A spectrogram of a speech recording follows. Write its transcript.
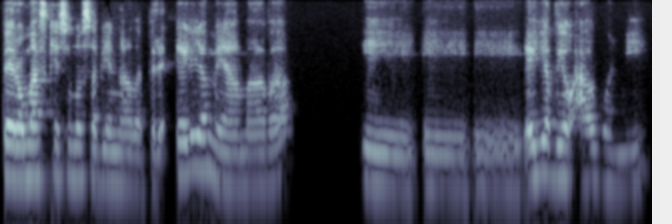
pero más que eso no sabía nada. Pero ella me amaba y, y- y ella vio algo en mí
